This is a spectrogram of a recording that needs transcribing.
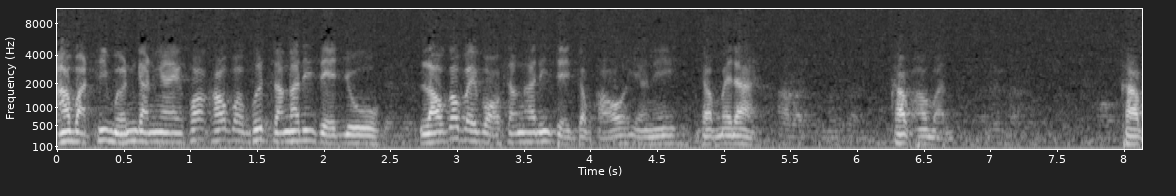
อาบัติที่เหมือนกันไง เพราะเขาประพฤติสังฆทิเศษอยู่ เราก็ไปบอกสังฆทิเศษกับเขาอย่างนี้ครับไม่ได้อาบัติเหมือนกัน ครับอาบัติครับ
